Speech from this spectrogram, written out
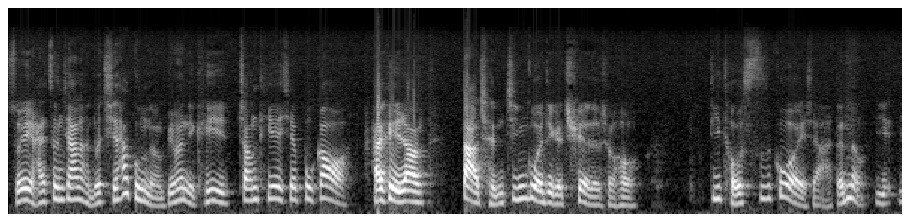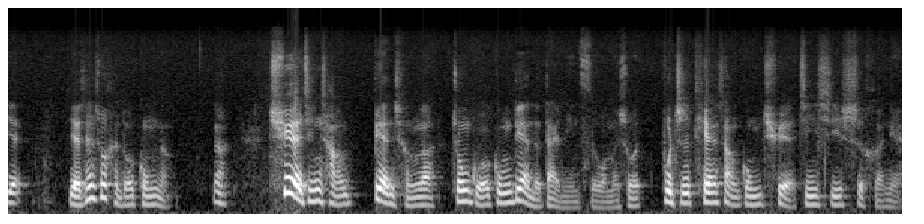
所以还增加了很多其他功能，比如说你可以张贴一些布告啊，还可以让大臣经过这个阙的时候低头思过一下，等等，也也衍生出很多功能。那阙经常变成了中国宫殿的代名词。我们说不知天上宫阙，今夕是何年？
